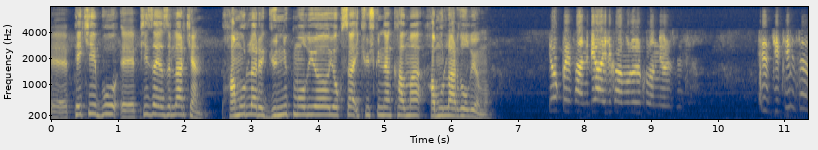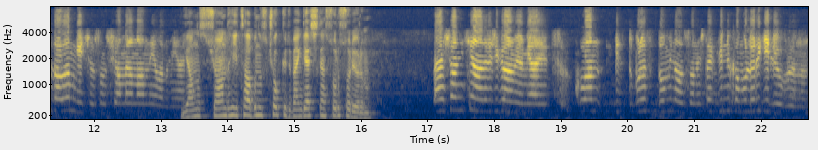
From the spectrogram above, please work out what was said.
E, peki bu e, pizza hazırlarken hamurları günlük mü oluyor yoksa 2-3 günden kalma hamurlarda oluyor mu? Yok beyefendi bir aylık hamurları kullanıyoruz biz. Siz ciddi misiniz dalga mı geçiyorsunuz? Şu an ben onu anlayamadım yani. Yalnız şu anda hitabınız çok kötü. Ben gerçekten soru soruyorum. Ben şu an hiç inandırıcı görmüyorum yani. Kullan, biz, burası Domino's sonuçta. Günlük hamurları geliyor buranın.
